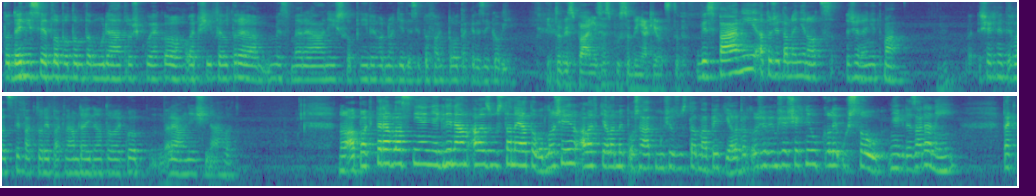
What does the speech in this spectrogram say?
to denní světlo potom tomu dá trošku jako lepší filtr a my jsme reálně schopni vyhodnotit, jestli to fakt bylo tak rizikový. Je to vyspání se způsobí nějaký odstup? Vyspání a to, že tam není noc, že není tma. Všechny tyhle ty faktory pak nám dají na to jako reálnější náhled. No a pak teda vlastně někdy nám ale zůstane, já to odložím, ale v těle mi pořád může zůstat napětí, ale protože vím, že všechny úkoly už jsou někde zadaný, tak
